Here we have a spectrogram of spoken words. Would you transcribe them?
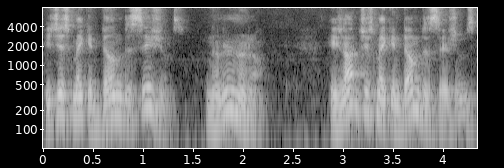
he's just making dumb decisions. No, no, no, no. He's not just making dumb decisions,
